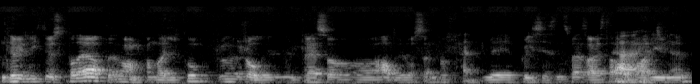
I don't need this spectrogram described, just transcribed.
Det er viktig å huske på det, at når HamKam da gikk opp under Skjold i 03, så hadde vi også en forferdelig preseason, som jeg sa i stad.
